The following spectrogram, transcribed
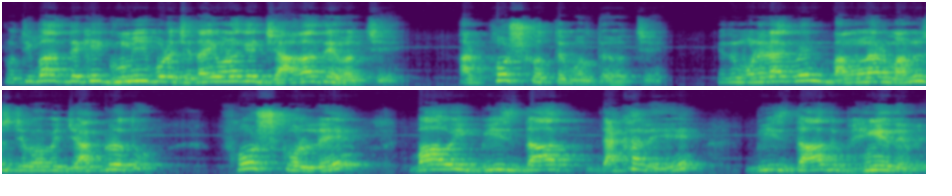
প্রতিবাদ দেখে ঘুমিয়ে পড়েছে, তাই ওনাকে জাগাতে হচ্ছে আর ফোঁস করতে বলতে হচ্ছে। কিন্তু মনে রাখবেন, বাংলার মানুষ যেভাবে জাগ্রত, ফোঁস করলে বা ওই বীজ দাঁত দেখালে বীজ দাঁত ভেঙে দেবে,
